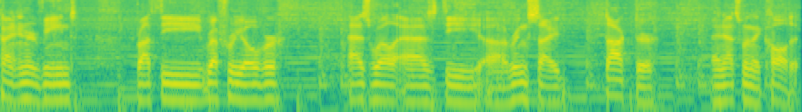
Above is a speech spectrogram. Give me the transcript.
kind of intervened, brought the referee over, as well as the uh, ringside doctor, and that's when they called it.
